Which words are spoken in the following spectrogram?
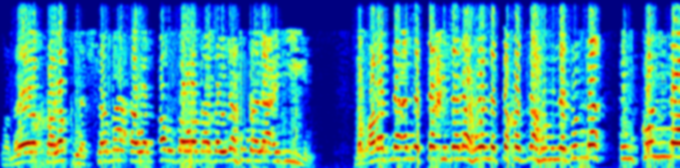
وما خلقنا السماء والأرض وما بينهما لاعبين. لو أردنا أن نتخذ لهوا لاتخذناه من لدنا إن كنا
